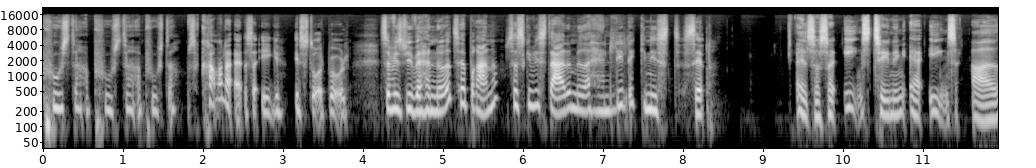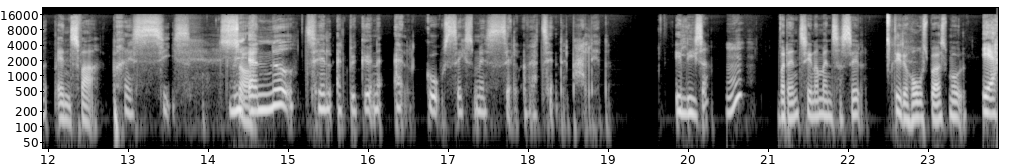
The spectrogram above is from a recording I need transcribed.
puster og puster og puster, så kommer der altså ikke et stort bål. Så hvis vi vil have noget til at brænde, så skal vi starte med at have en lille gnist selv. Altså, så ens tænding er ens eget ansvar. Præcis. Så. Vi er nødt til at begynde alt god sex med selv at være tændt bare lidt. Elisa, Mm? hvordan tænder man sig selv? Det er det hårde spørgsmål. Ja,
